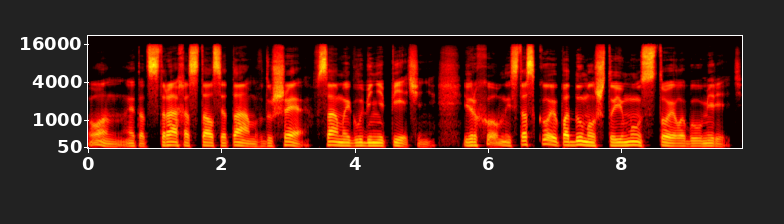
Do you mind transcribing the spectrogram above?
Он, этот страх, остался там, в душе, в самой глубине печени, и Верховный с тоскою подумал, что ему стоило бы умереть.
